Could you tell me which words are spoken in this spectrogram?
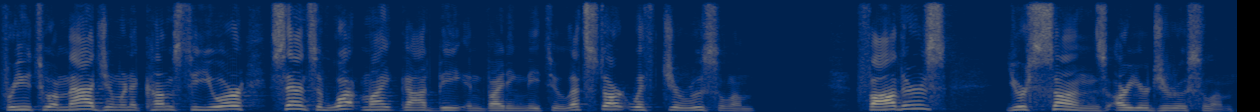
for you to imagine when it comes to your sense of what might God be inviting me to. Let's start with Jerusalem. Fathers, your sons are your Jerusalem.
